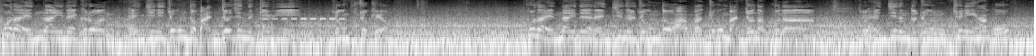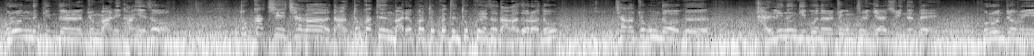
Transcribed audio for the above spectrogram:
코나 N9의 그런 엔진이 조금 더 만져진 느낌이 조금 부족해요. 코나 N9은 엔진을 조금 더, 아, 마- 조금 만져놨구나. 좀 엔진음도 조금 튜닝하고, 그런 느낌들 좀 많이 강해서, 똑같이 차가, 나, 똑같은 마력과 똑같은 토크에서 나가더라도, 차가 조금 더 그, 달리는 기분을 조금 들게 할 수 있는데, 그런 점이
